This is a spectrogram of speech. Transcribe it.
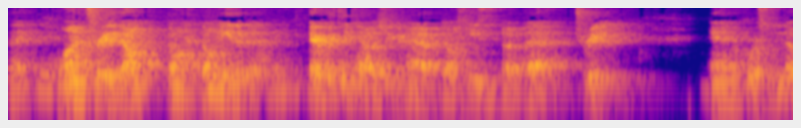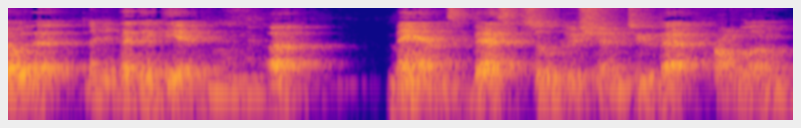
thing. Yeah. One tree, don't, don't, don't eat of it. Everything else you can have, don't eat of that tree. And of course, we know that, They did. that they did. Mhm. Uh, man's best solution to that problem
